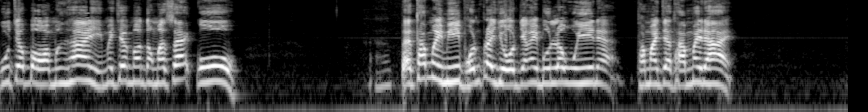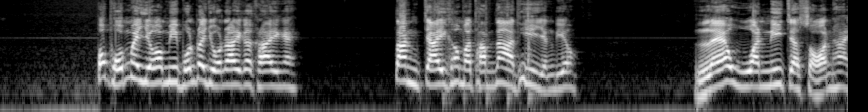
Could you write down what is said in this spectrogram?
กูจะบอกมึงให้ ไม่ใช่มันต้องมาแซะกู แต่ถ้าไม่มีผลประโยชน์อย่างไอ้บุญลวีเนี่ยทำไมจะทำไม่ได้ เพราะผมไม่ยอมมีผลประโยชน์อะไรกับใครไง ตั้งใจเข้ามาทำหน้าที่อย่างเดียว แล้ววันนี้จะสอนให้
